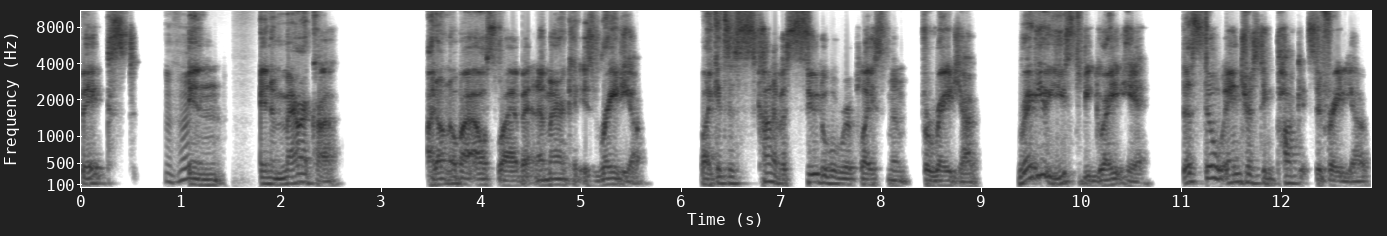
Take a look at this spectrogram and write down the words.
fixed mm-hmm. in in America, I don't know about elsewhere, but in America is radio. Like it's a kind of a suitable replacement for radio. Radio used to be great here. There's still interesting pockets of radio,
